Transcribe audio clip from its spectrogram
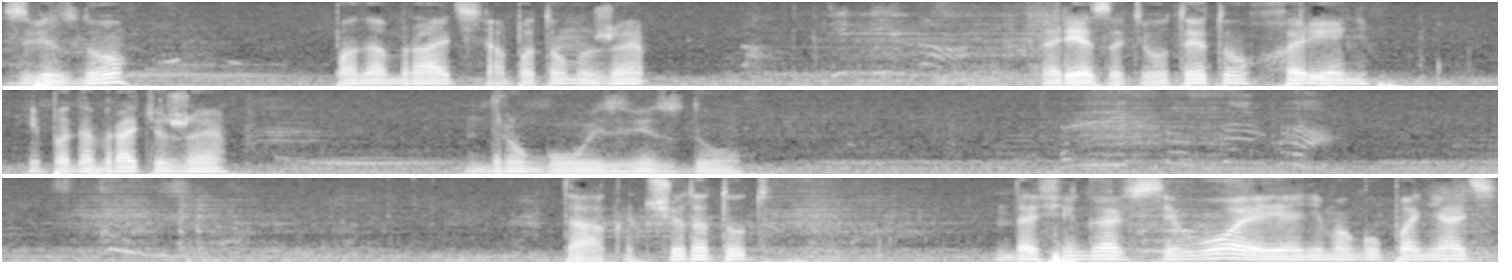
звезду подобрать, а потом уже резать вот эту хрень и подобрать уже другую звезду. Так, а что-то тут дофига всего, и я не могу понять.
